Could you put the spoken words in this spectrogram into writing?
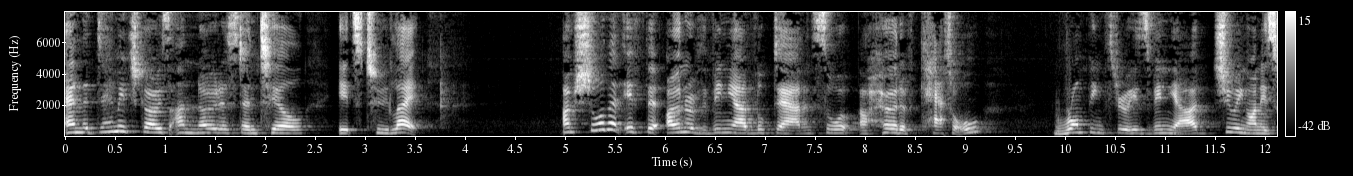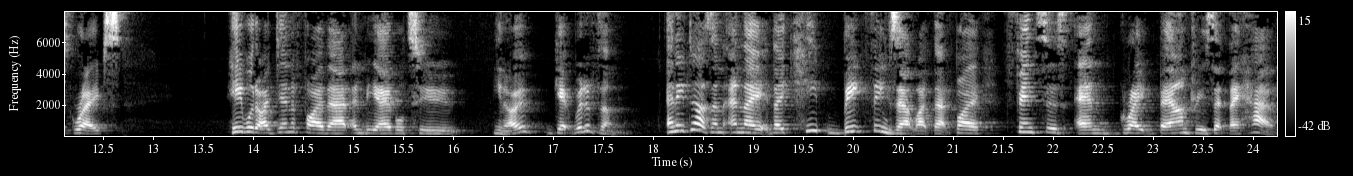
and the damage goes unnoticed until it's too late. I'm sure that if the owner of the vineyard looked out and saw a herd of cattle romping through his vineyard, chewing on his grapes, he would identify that and be able to, you know, get rid of them. And he does. And, and they, they keep big things out like that by fences and great boundaries that they have.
